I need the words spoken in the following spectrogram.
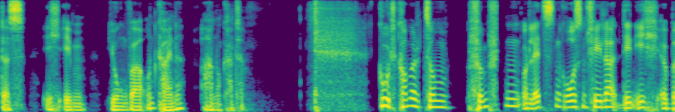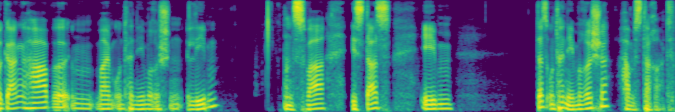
dass ich eben jung war und keine Ahnung hatte. Gut, kommen wir zum fünften und letzten großen Fehler, den ich äh, begangen habe in meinem unternehmerischen Leben. Und zwar ist das eben das unternehmerische Hamsterrad.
